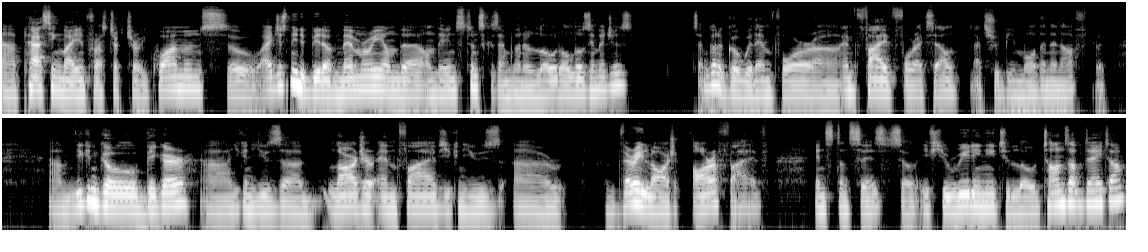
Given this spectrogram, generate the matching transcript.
uh, passing my infrastructure requirements. So I just need a bit of memory on the on the instance because I'm going to load all those images. So I'm going to go with M4, uh, M5 4XL. That should be more than enough. But um, you can go bigger. Uh, you can use uh, larger M5s. You can use uh, very large R5 instances. So if you really need to load tons of data,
